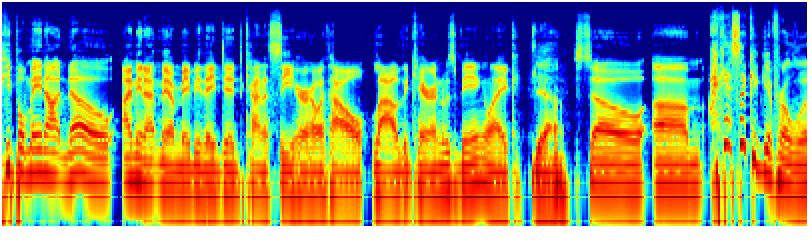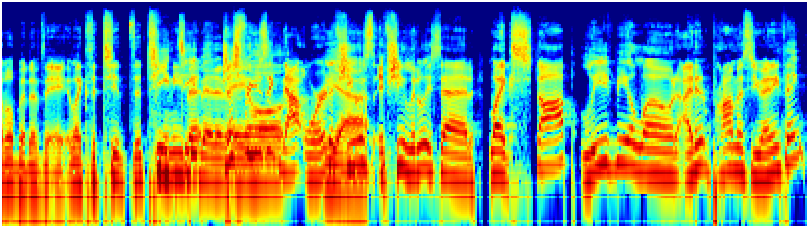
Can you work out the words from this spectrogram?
people may not know. I mean, I- maybe they did kind of see her with how loud the Karen was being. Like, yeah. so um, I guess I could give her a little bit of the like the t- the teeny bit, bit just for a-hole. using that word. If she was, if she literally said like "stop, leave me alone," I didn't promise you anything.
